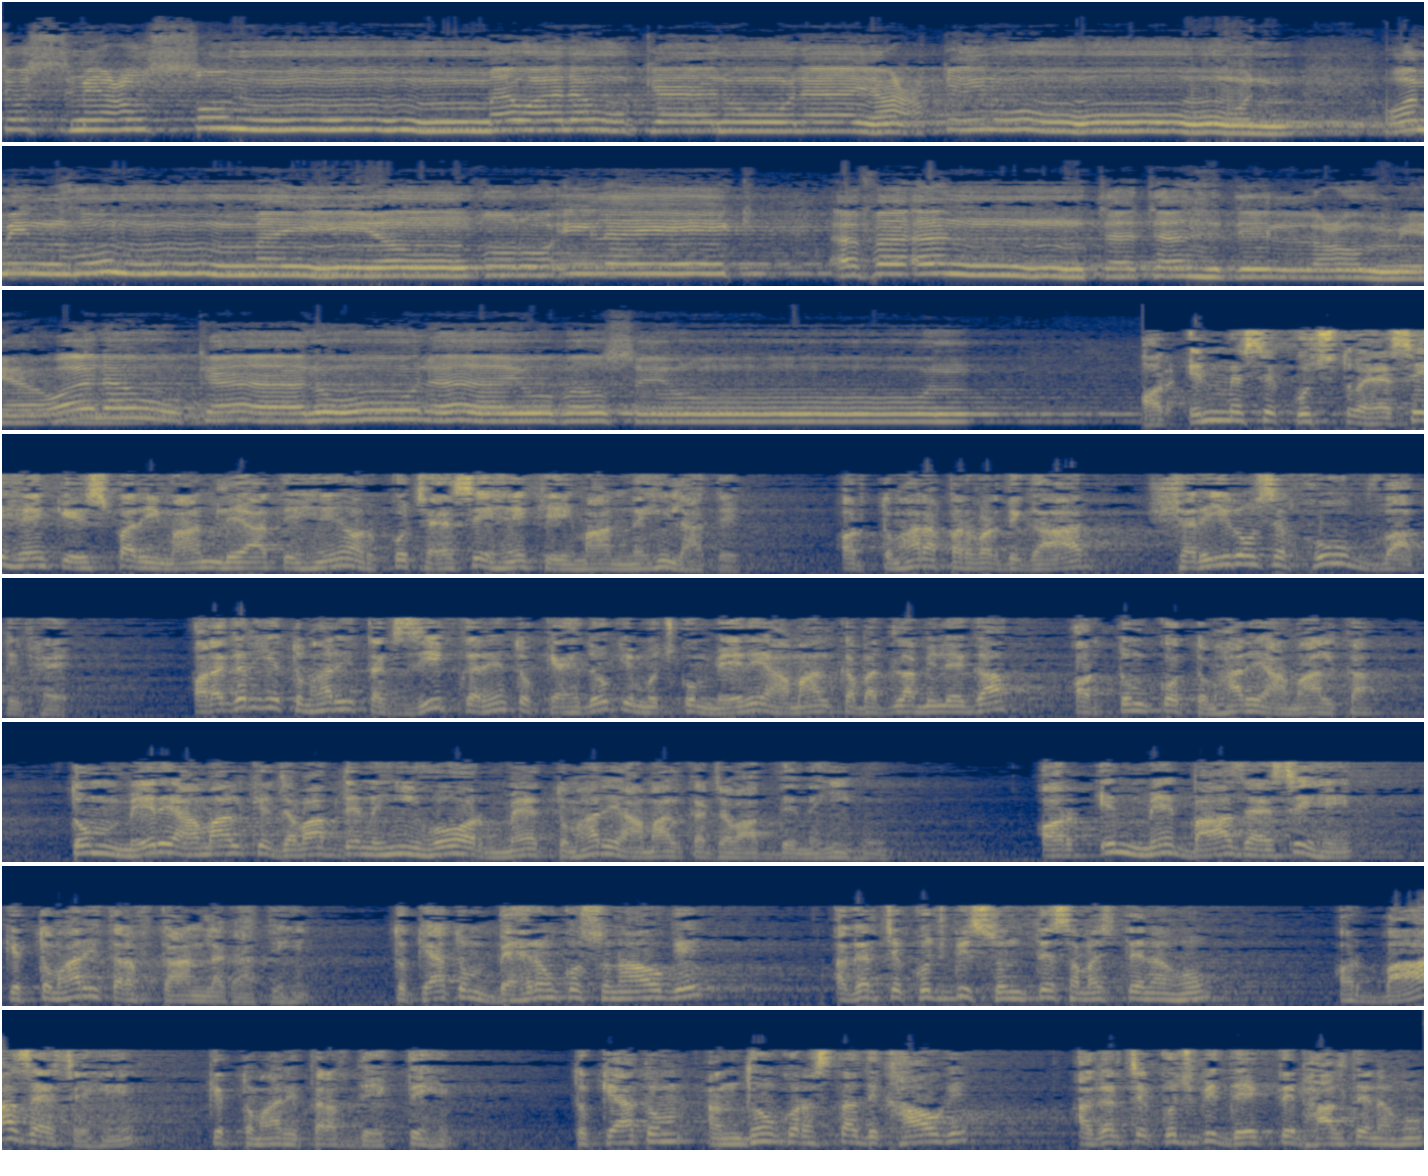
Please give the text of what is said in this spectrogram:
تسمع الصم ولو كانوا لا يعقلون ومنهم من ينظر إليك أفأنت تهدي العمي ولو كانوا لا يبصرون اور ان میں سے کچھ تو ایسے ہیں کہ اس پر ایمان لے آتے ہیں اور کچھ ایسے ہیں کہ ایمان نہیں لاتے اور تمہارا پروردگار شریروں سے خوب واقف ہے۔ اور اگر یہ تمہاری تکزیب کریں تو کہہ دو کہ مجھ کو میرے اعمال کا بدلہ ملے گا اور تم کو تمہارے اعمال کا۔ تم میرے اعمال کے جواب دہ نہیں ہو اور میں تمہارے اعمال کا جواب دہ نہیں ہوں۔ اور ان میں بعض ایسے ہیں کہ تمہاری طرف کان لگاتے ہیں۔ تو کیا تم بہروں کو سناؤ گے؟ اگرچہ کچھ بھی سنتے سمجھتے نہ ہو اور بعض ایسے ہیں کہ تمہاری طرف دیکھتے ہیں۔ تو کیا تم اندھوں کو رستہ دکھاؤ گے؟ اگرچہ کچھ بھی دیکھتے بھالتے نہ ہوں۔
